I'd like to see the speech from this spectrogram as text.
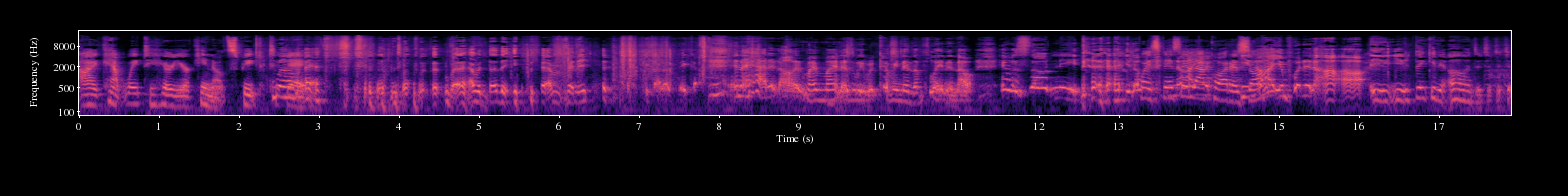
I can't wait to hear your keynote speak today. Well, I, but I haven't done it yet. I haven't finished it. I. And I had it all in my mind as we were coming in the plane, and now it was so neat. you know, Pues you know la you- corazón. You know how you put it? Uh, uh, you, you're thinking, oh, d- d- d- d-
